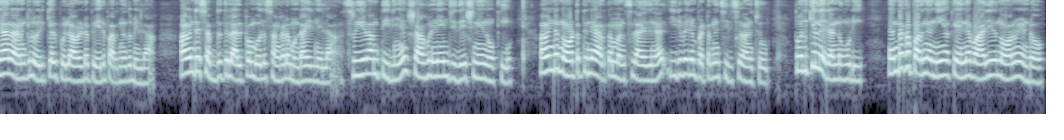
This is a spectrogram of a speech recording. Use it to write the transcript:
ഞാനാണെങ്കിൽ ഒരിക്കൽ പോലും അവളുടെ പേര് പറഞ്ഞതുമില്ല. അവന്റെ ശബ്ദത്തിൽ അല്പം പോലും സങ്കടമുണ്ടായിരുന്നില്ല. ശ്രീറാം തിരിഞ്ഞ് ഷാഹുലിനെയും ജിതേഷിനെയും നോക്കി. അവന്റെ നോട്ടത്തിന്റെ അർത്ഥം മനസ്സിലായതിനാൽ ഇരുവരും പെട്ടെന്ന് ചിരിച്ചു കാണിച്ചു. തൊലിക്കല്ലേ രണ്ടും കൂടി? എന്തൊക്കെ പറഞ്ഞ നീയൊക്കെ എന്നെ വാരിയതെന്ന് ഓർമ്മയുണ്ടോ?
